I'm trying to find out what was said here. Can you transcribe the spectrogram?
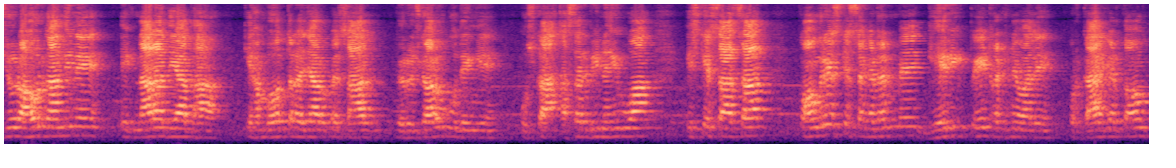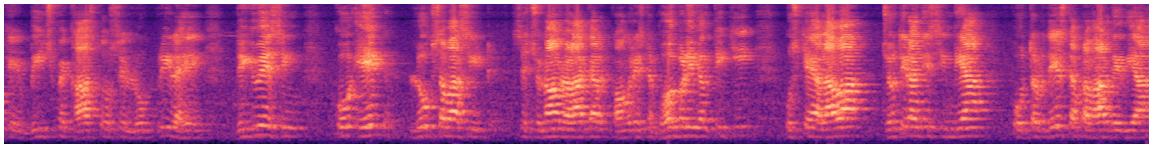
जो राहुल गांधी ने एक नारा दिया था कि हम बहत्तर हज़ार रुपये साल बेरोजगारों को देंगे उसका असर भी नहीं हुआ। इसके साथ साथ कांग्रेस के संगठन में घेरी पेट रखने वाले और कार्यकर्ताओं के बीच में खासतौर से लोकप्रिय रहे दिग्विजय सिंह को एक लोकसभा सीट से चुनाव लड़ाकर कांग्रेस ने बहुत बड़ी गलती की। उसके अलावा ज्योतिरादित्य सिंधिया को उत्तर प्रदेश का प्रभार दे दिया,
